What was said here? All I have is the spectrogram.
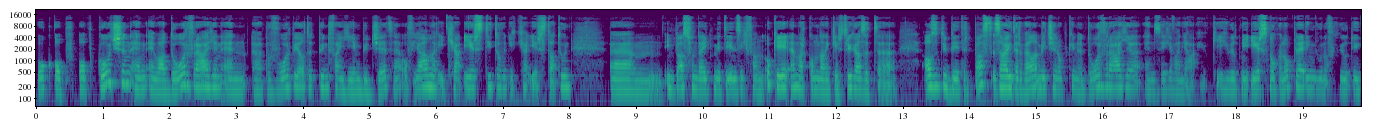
ook op, op coachen en, en wat doorvragen. En uh, bijvoorbeeld het punt van geen budget. Hè, of ja, maar ik ga eerst dit of ik ga eerst dat doen. Um, in plaats van dat ik meteen zeg van oké, maar kom dan een keer terug als het, uh, als het u beter past, zou ik er wel een beetje op kunnen doorvragen en zeggen van ja, oké, je wilt nu eerst nog een opleiding doen of je wilt nu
